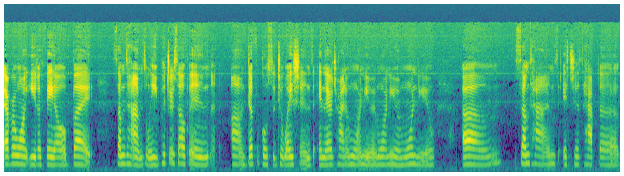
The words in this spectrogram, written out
ever want you to fail, but sometimes when you put yourself in uh, difficult situations and they're trying to warn you and warn you and warn you, um, sometimes it just have to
